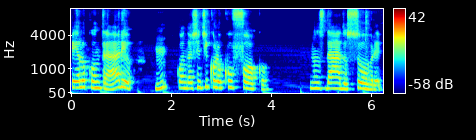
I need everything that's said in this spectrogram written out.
Pelo contrário, hum, quando a gente colocou foco nos dados sobre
